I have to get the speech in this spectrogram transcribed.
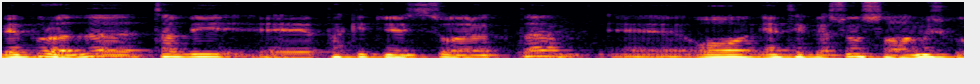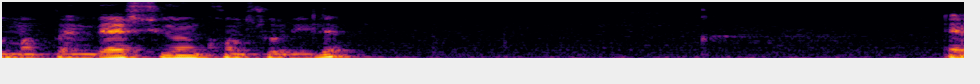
ve burada tabi e, paket yöneticisi olarak da e, o entegrasyon sağlamış bulunmakta yani versiyon kontrolüyle. E,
